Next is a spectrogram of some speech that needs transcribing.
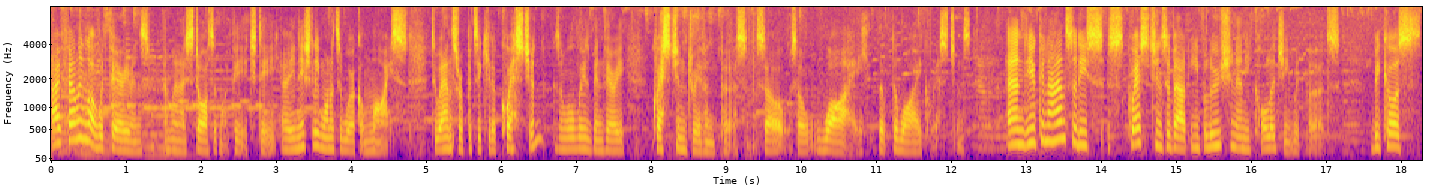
I fell in love with fairy wrens when I started my PhD. I initially wanted to work on mice to answer a particular question because I've always been a very question-driven person. So, so why, the, the why questions. And you can answer these questions about evolution and ecology with birds because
